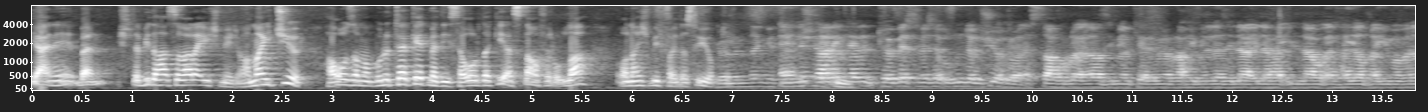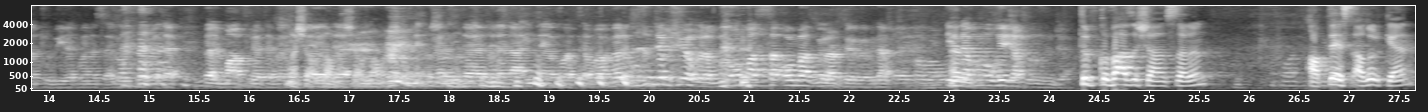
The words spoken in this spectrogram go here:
Yani ben işte bir daha sigara içmeyeceğim ama içiyor. Ha o zaman bunu terk etmediyse oradaki estağfirullah ona hiçbir faydası yoktur. Ehli şey. tarihlerin tövbesi mesela uzunca bir şey yok. Estağfurullah el azim el kerim el rahim ellezi la ilahe illa hu el hayyal kayyum ve netubu ilek ve nes'elu tövbete vel mağfirete vel Maşallah, maşallah, Vel hidayete lena huvettebâ. Böyle uzunca bir şey yok. Bu olmazsa olmaz diyorlar tövbe filan. İlla Evet. bunu okuyacaksın uzunca. Tıpkı bazı şahısların abdest alırken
